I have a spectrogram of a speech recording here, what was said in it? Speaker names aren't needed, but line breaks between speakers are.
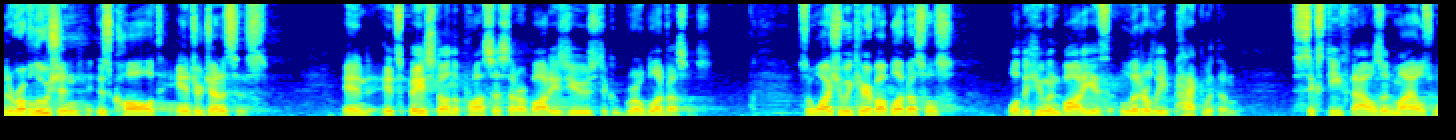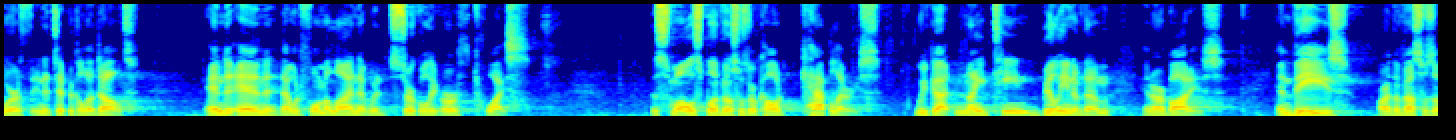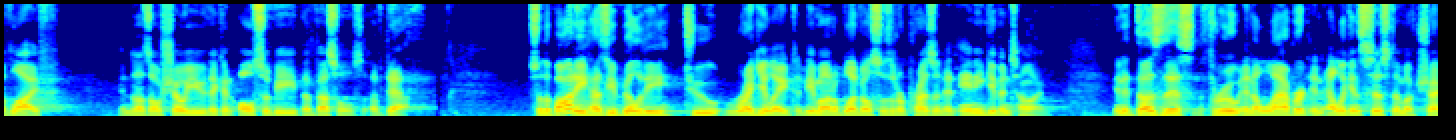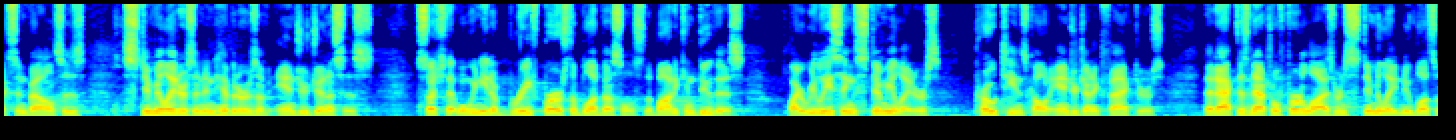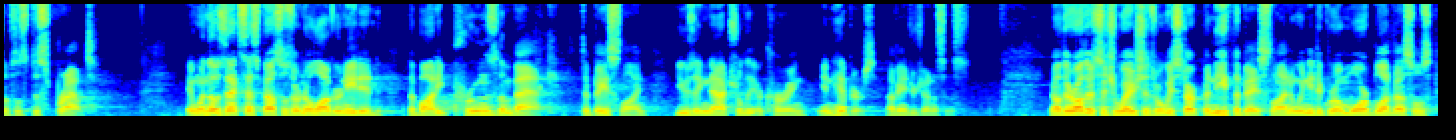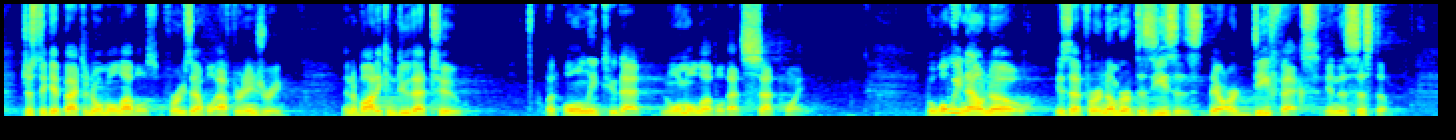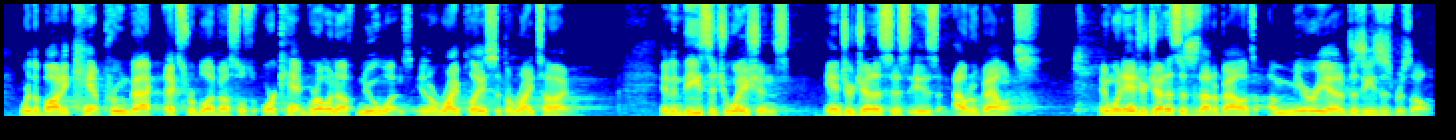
And the revolution is called angiogenesis. And it's based on the process that our bodies use to grow blood vessels. So, why should we care about blood vessels? Well, the human body is literally packed with them 60,000 miles worth in a typical adult. End to end, that would form a line that would circle the earth twice. The smallest blood vessels are called capillaries. We've got 19 billion of them in our bodies. And these are the vessels of life. And as I'll show you, they can also be the vessels of death. So the body has the ability to regulate the amount of blood vessels that are present at any given time. And it does this through an elaborate and elegant system of checks and balances, stimulators and inhibitors of angiogenesis, such that when we need a brief burst of blood vessels, the body can do this by releasing stimulators, proteins called angiogenic factors, that act as natural fertilizer and stimulate new blood vessels to sprout. And when those excess vessels are no longer needed, the body prunes them back to baseline using naturally occurring inhibitors of angiogenesis. Now, there are other situations where we start beneath the baseline and we need to grow more blood vessels just to get back to normal levels, for example, after an injury. And the body can do that too, but only to that normal level, that set point. But what we now know is that for a number of diseases, there are defects in the system where the body can't prune back extra blood vessels or can't grow enough new ones in the right place at the right time. And in these situations, angiogenesis is out of balance. And when angiogenesis is out of balance, a myriad of diseases result.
